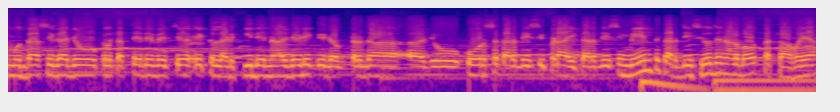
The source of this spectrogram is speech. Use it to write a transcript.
ਮੁੱਦਾ ਸੀਗਾ ਜੋ ਕਲਕੱਤੇ ਦੇ ਵਿੱਚ ਇੱਕ ਲੜਕੀ ਦੇ ਨਾਲ ਜਿਹੜੀ ਕਿ ਡਾਕਟਰ ਦਾ ਜੋ ਕੋਰਸ ਕਰਦੀ ਸੀ, ਪੜ੍ਹਾਈ ਕਰਦੀ ਸੀ, ਮਿਹਨਤ ਕਰਦੀ ਸੀ, ਉਹਦੇ ਨਾਲ ਬਹੁਤ ਧੱਕਾ ਹੋਇਆ।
